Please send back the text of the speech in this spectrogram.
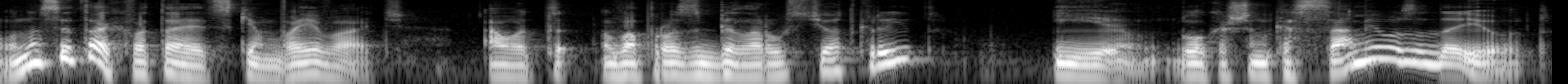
у нас и так хватает с кем воевать. А вот вопрос с Беларусью открыт. И Лукашенко сам его задает.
